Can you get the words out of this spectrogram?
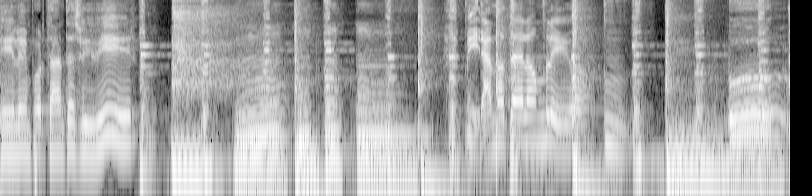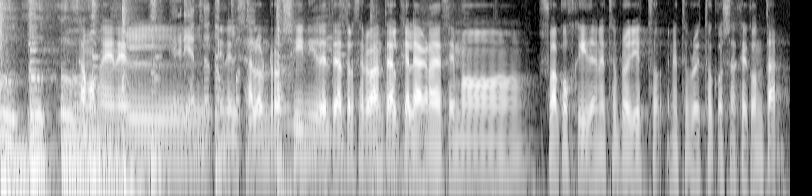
Y lo importante es vivir. Mm, mm, mm, mm. Mirándote el ombligo. Mm. Uh, uh, uh, uh. Estamos en el, en el. Salón Rossini del Teatro Cervantes, al que le agradecemos su acogida en este proyecto, en este proyecto Cosas que Contar.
